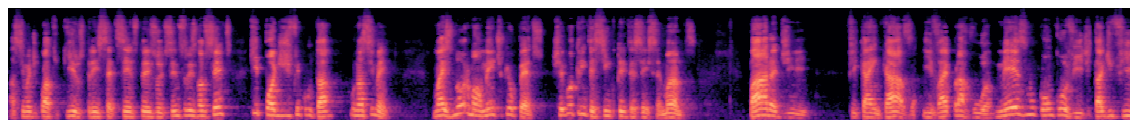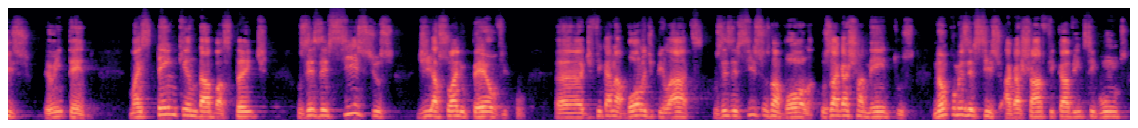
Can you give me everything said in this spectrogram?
acima de 4 quilos, 3,700, 3,800, 3,900, que pode dificultar o nascimento. Mas normalmente o que eu peço? Chegou 35, 36 semanas, para de ficar em casa e vai para a rua, mesmo com Covid. Está difícil, eu entendo. Mas tem que andar bastante. Os exercícios de assoalho pélvico, ah, de ficar na bola de pilates, os exercícios na bola, os agachamentos, não como exercício, agachar, ficar 20 segundos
